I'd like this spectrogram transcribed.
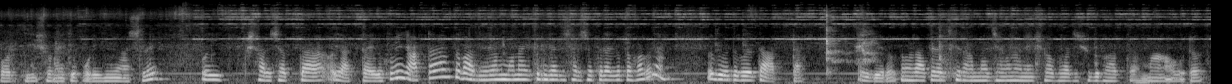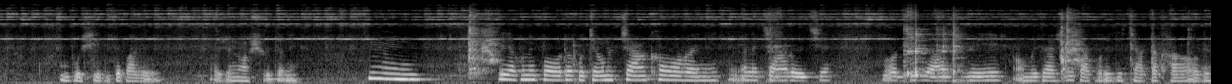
বদ্রি সোনাকে পড়িয়ে নিয়ে আসলে, ওই সাড়ে সাতটা, ওই আটটা এরকমই। আটটা তো বাজে, কারণ মনে হয় এখানে গেছে সাড়ে সাতটার আগে তো হবে না। ওই বেরোতে বেরোতে আটটা। ওই বেরো। কারণ রাতের আজকে রান্নার ঝামেলা নেই, সব আছে শুধু ভাতটা, মা ওটা বসিয়ে দিতে পারবে। ওই জন্য অসুবিধা নেই। হুম, এই এখন এই পরোটা করছে, এখনও চা খাওয়া হয়নি। এখানে চা রয়েছে। বদ্রি আসবে, অমৃতা আসবে, তারপরে গিয়ে চাটা খাওয়া হবে।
